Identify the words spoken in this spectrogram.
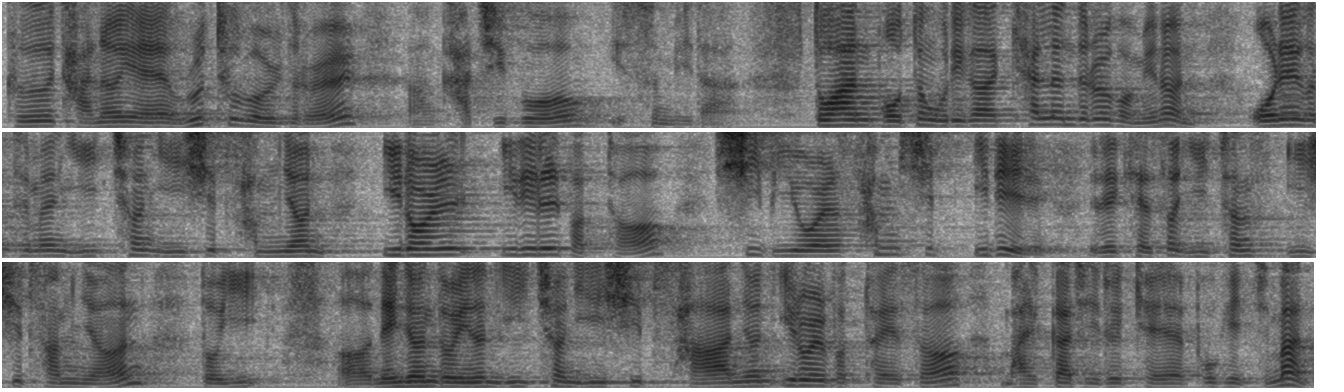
그 단어의 루트 월드를 어, 가지고 있습니다. 또한 보통 우리가 캘린더를 보면은 올해 같으면 2023년 1월 1일부터 12월 31일 이렇게 해서 2023년 또 이, 어, 내년도에는 2024년 1월부터 해서 말까지 이렇게 보겠지만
